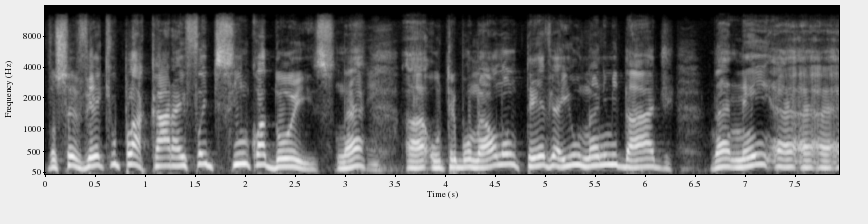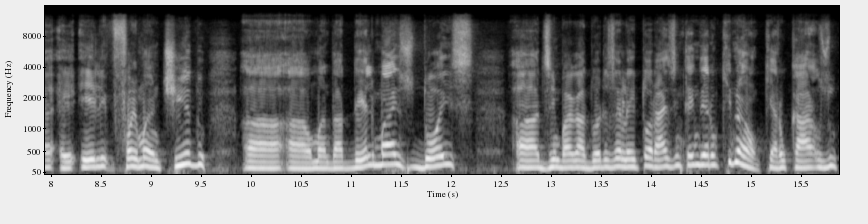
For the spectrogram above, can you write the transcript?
Você vê que o placar aí foi de 5 a 2, né? Ah, o tribunal não teve aí unanimidade, né? Nem eh, eh, ele foi mantido ah, ah, o mandato dele, mas dois ah, desembargadores eleitorais entenderam que não, que era o caso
